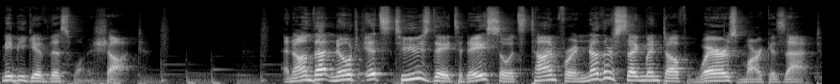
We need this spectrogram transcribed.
maybe give this one a shot. And on that note, it's Tuesday today, so it's time for another segment of Where's Marcus At?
